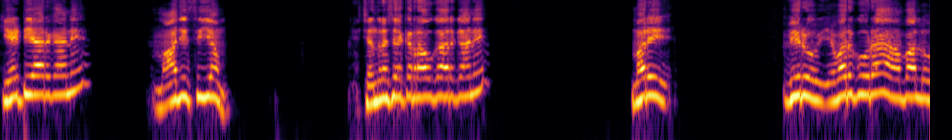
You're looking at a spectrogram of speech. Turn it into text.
కేటీఆర్ కానీ మాజీ సీఎం చంద్రశేఖరరావు గారు కానీ మరి వీరు ఎవరు కూడా వాళ్ళు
